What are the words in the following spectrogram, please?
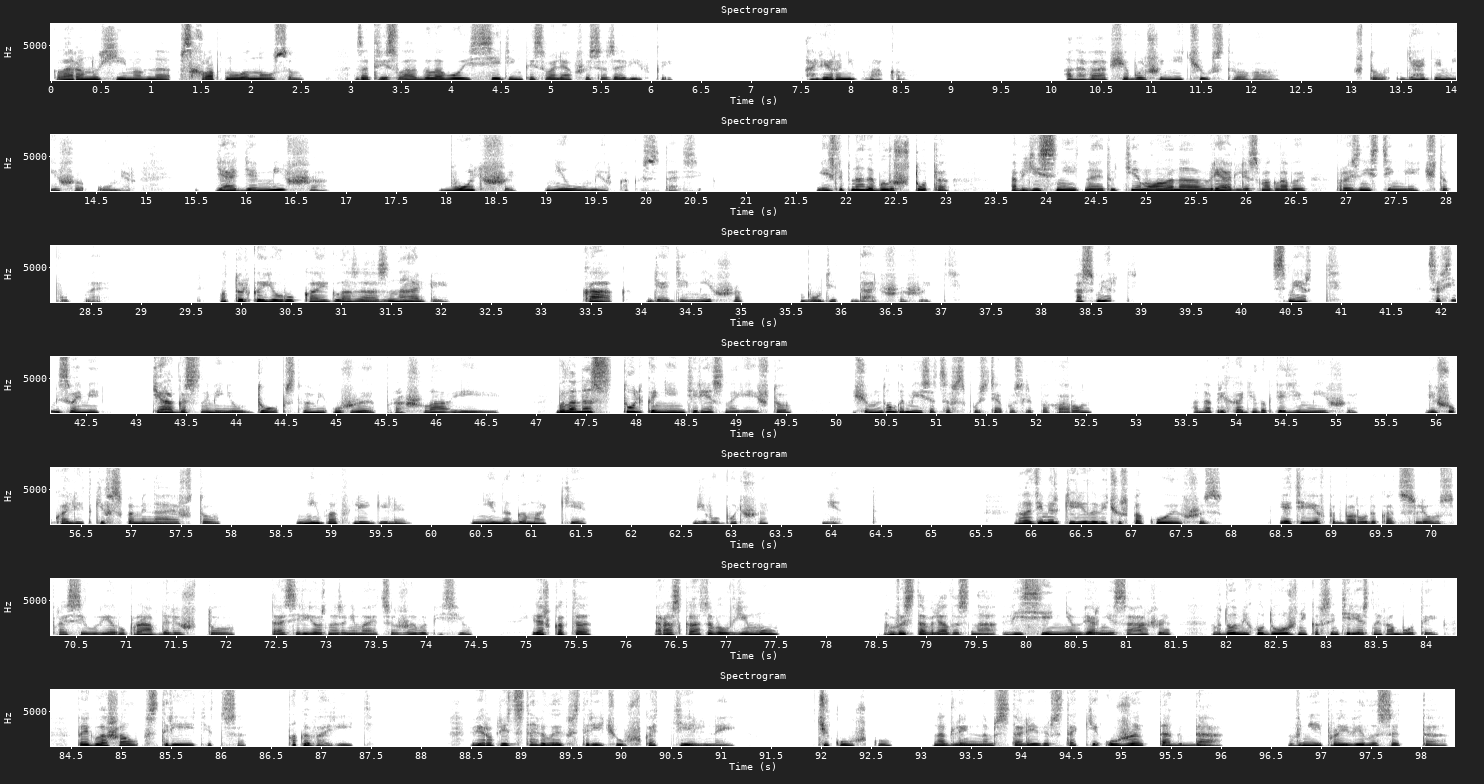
Клара Нухимовна всхрапнула носом, затрясла головой седенькой свалявшейся завивкой. А Вера не плакала. Она вообще больше не чувствовала, что дядя Миша умер. Дядя Миша больше не умер, как и Стасик. Если б надо было что-то объяснить на эту тему, она вряд ли смогла бы произнести нечто путное. Вот только ее рука и глаза знали, как дядя Миша будет дальше жить. А смерть? Смерть со всеми своими тягостными неудобствами уже прошла и была настолько неинтересна ей, что еще много месяцев спустя после похорон она приходила к дяде Мише, лишь у калитки вспоминая, что ни во флигеле, ни на гамаке его больше нет. Владимир Кириллович, успокоившись и отерев подбородок от слез, спросил Веру, правда ли, что та серьезно занимается живописью, и даже как-то рассказывал ему, выставлялась на весеннем вернисаже в доме художников с интересной работой, приглашал встретиться, поговорить. Вера представила их встречу в котельной, чекушку на длинном столе верстаке. Уже тогда в ней проявилась эта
